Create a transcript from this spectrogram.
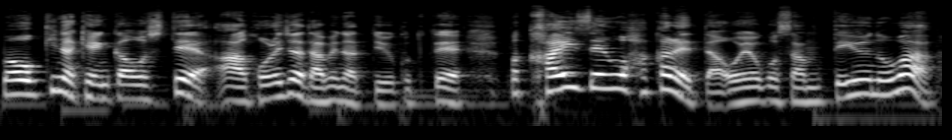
まあ、大きな喧嘩をしてああこれじゃダメだっていうことで、まあ、改善を図れた親御さんっていうのは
